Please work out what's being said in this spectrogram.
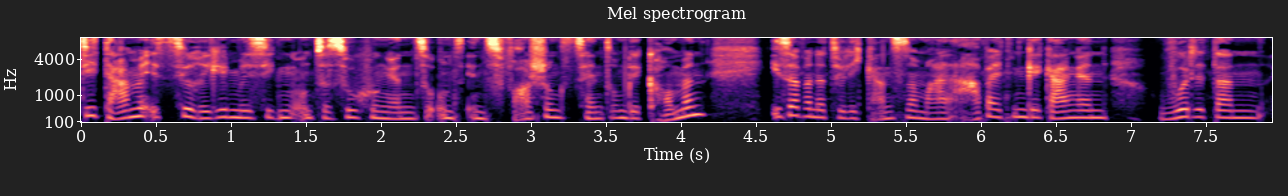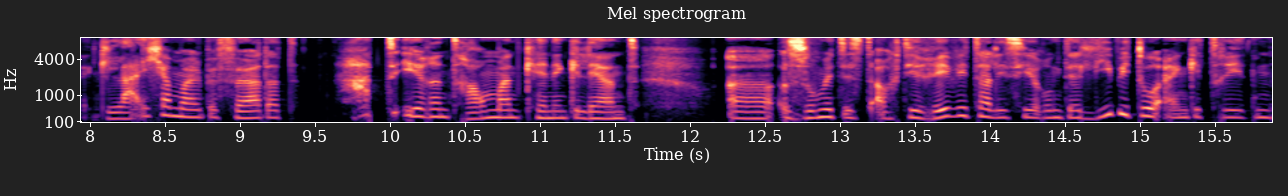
Die Dame ist zu regelmäßigen Untersuchungen zu uns ins Forschungszentrum gekommen, ist aber natürlich ganz normal arbeiten gegangen, wurde dann gleich einmal befördert, hat ihren Traummann kennengelernt äh, somit ist auch die Revitalisierung der Libido eingetreten,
